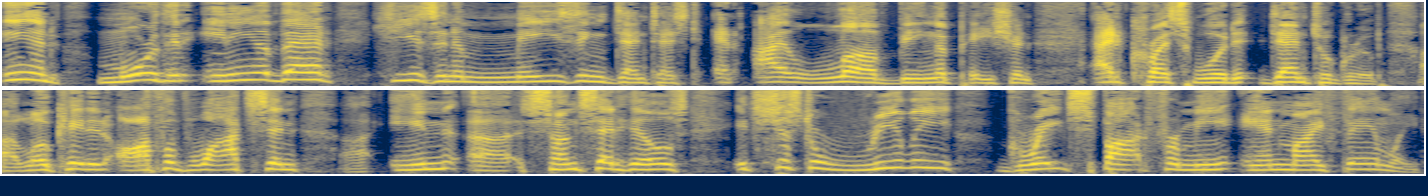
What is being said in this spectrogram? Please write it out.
and more than any of that, he is an amazing dentist. And I love being a patient at Crestwood Dental Group, uh, located off of Watson uh, in uh, Sunset Hills. It's just a really great spot for me and my family.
